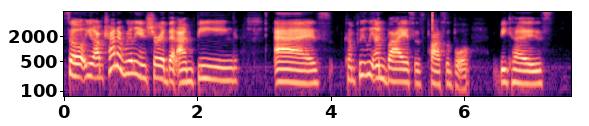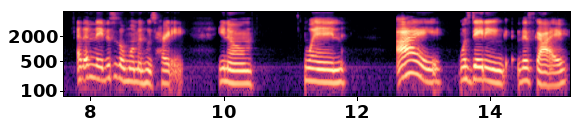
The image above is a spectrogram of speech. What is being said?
So you know, I'm trying to really ensure that I'm being as completely unbiased as possible because at the end of the day, this is a woman who's hurting. You know, when I was dating this guy,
